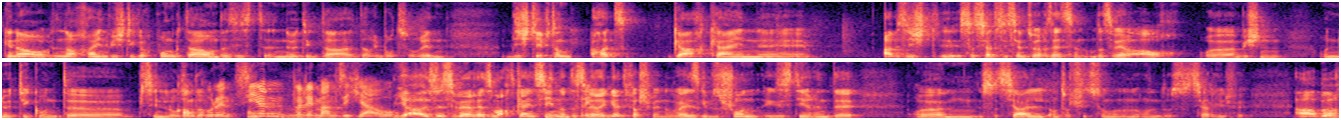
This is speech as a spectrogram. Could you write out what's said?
Genau, noch ein wichtiger Punkt da und das ist nötig, da darüber zu reden die Stiftung hat gar keine Absicht, das Sozialsystem zu ersetzen. Und das wäre auch äh, ein bisschen unnötig und äh, sinnlos. Konkurrenzieren oder? würde man sich ja auch. Ja, also es, wäre, es macht keinen Sinn und das wäre Geldverschwendung, weil es gibt schon existierende ähm, Sozialunterstützung und, und Sozialhilfe. Aber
